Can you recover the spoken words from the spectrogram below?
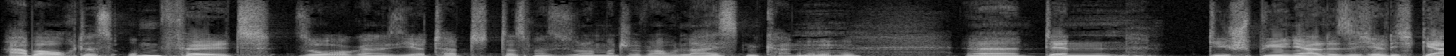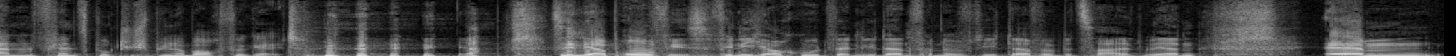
aber auch das Umfeld so organisiert hat, dass man sich so eine Mannschaft auch leisten kann. Mhm. Äh, denn die spielen ja alle sicherlich gerne in Flensburg, die spielen aber auch für Geld. ja, sind ja Profis. Finde ich auch gut, wenn die dann vernünftig dafür bezahlt werden. Ähm,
